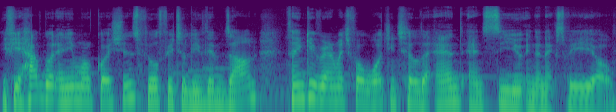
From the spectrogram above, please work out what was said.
If you have got any more questions feel free to leave them down. Thank you very much for watching till the end and see you in the next video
